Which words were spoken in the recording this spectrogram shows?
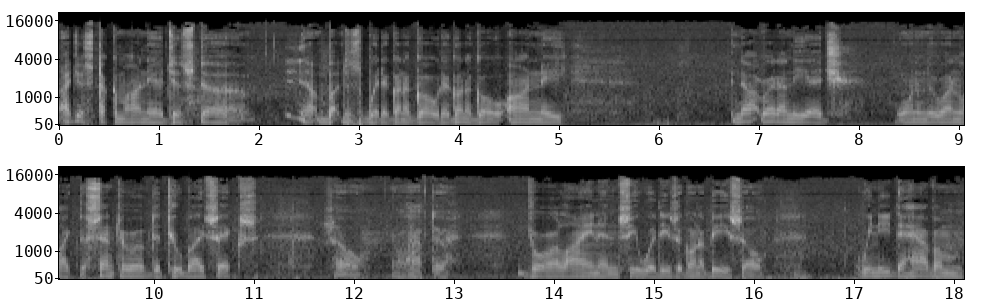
I just stuck them on there just uh, you know, but this is where they're gonna go. They're gonna go on the not right on the edge. I want them to run like the center of the 2x6 so I'll have to draw a line and see where these are going to be. So we need to have them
